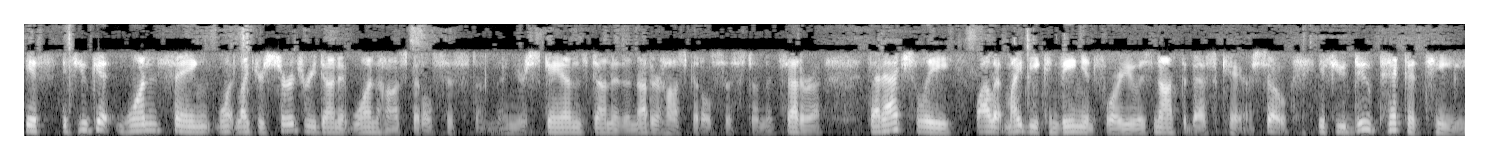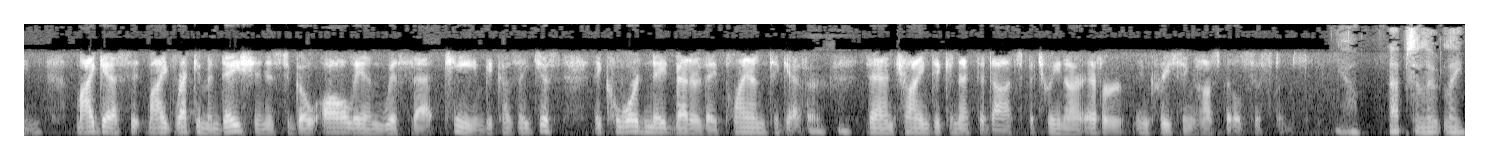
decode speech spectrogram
if if you get one thing, what, like your surgery done at one hospital system and your scans done at another hospital system, et cetera, that actually, while it might be convenient for you, is not the best care. So if you do pick a team, my guess, my recommendation is to go all in with that team because they just, they coordinate better, they plan together mm-hmm. than trying to connect the dots between our ever increasing hospital systems. Yeah. Absolutely.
